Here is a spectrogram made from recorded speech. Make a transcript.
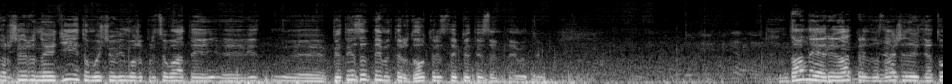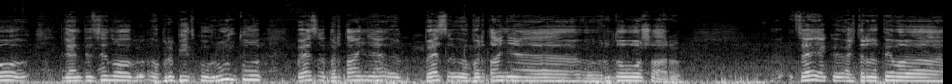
розширеної дії? Тому що він може працювати е, від е, 5 см до 35 см. Даний агрегат предназначений для того для інтенсивного обробітку ґрунту без обертання, без обертання е, ґрунтового шару. Це як альтернатива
